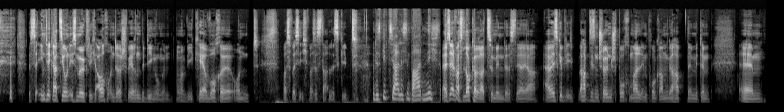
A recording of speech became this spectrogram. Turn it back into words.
Integration ist möglich, auch unter schweren Bedingungen, ne, wie Kehrwoche und was weiß ich, was es da alles gibt. Und es gibt's ja alles in Baden nicht. Es ist etwas lockerer zumindest, ja, ja. Aber es gibt, ich habe diesen schönen Spruch mal im Programm gehabt, ne, mit dem, ähm,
